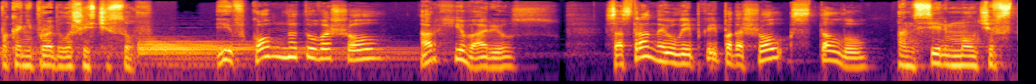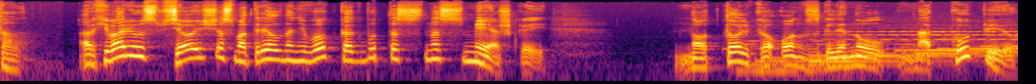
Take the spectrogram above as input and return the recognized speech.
пока не пробило шесть часов. И в комнату вошел архивариус. Со странной улыбкой подошел к столу. Ансельм молча встал. Архивариус все еще смотрел на него, как будто с насмешкой. Но только он взглянул на копию,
